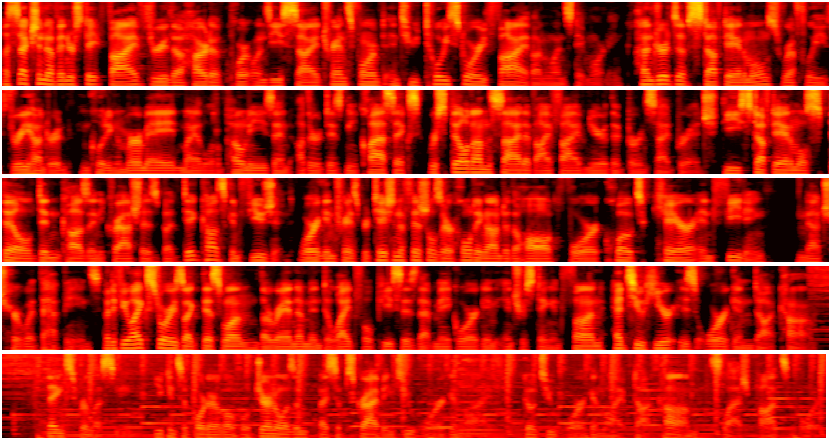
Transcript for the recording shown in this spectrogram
A section of Interstate 5 through the heart of Portland's east side transformed into Toy Story 5 on Wednesday morning. Hundreds of stuffed animals, roughly 300, including a mermaid, My Little Ponies, and other Disney classics, were spilled on the side of I 5 near the Burnside Bridge. The stuffed animal spill didn't cause any crashes, but did cause confusion. Oregon transportation officials are holding onto the haul for, quote, care and feeding, not sure what that means. But if you like stories like this one, the random and delightful pieces that make Oregon interesting and fun, head to hereisoregon.com. Thanks for listening. You can support our local journalism by subscribing to Oregon Live. Go to oregonlive.com slash pod support.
